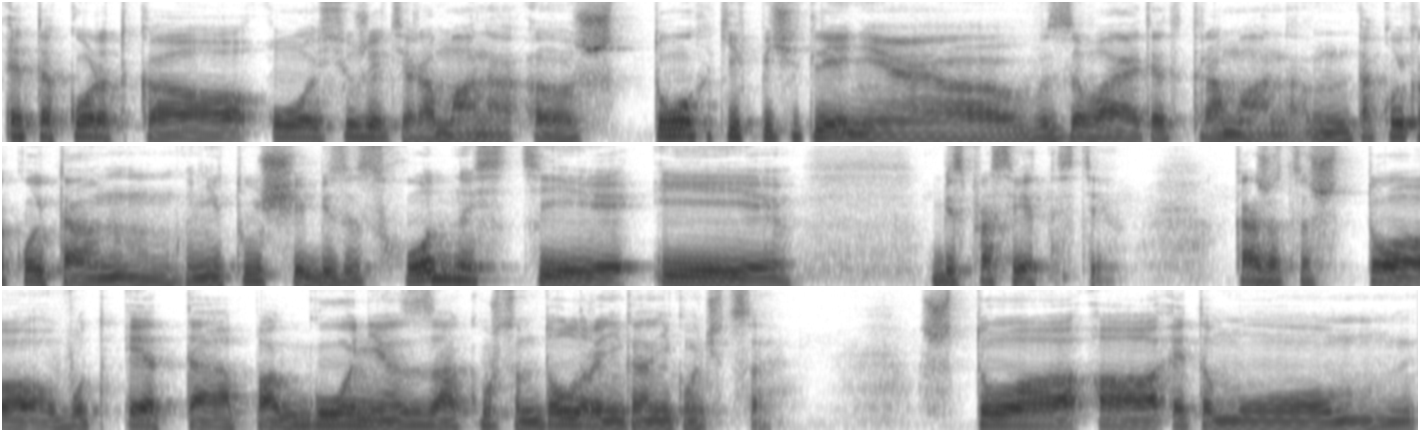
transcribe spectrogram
Это коротко о сюжете романа. Э, что, какие впечатления э, вызывает этот роман? Такой какой-то гнетущей безысходности и беспросветности. Кажется, что вот эта погоня за курсом доллара никогда не кончится. Что э, этому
